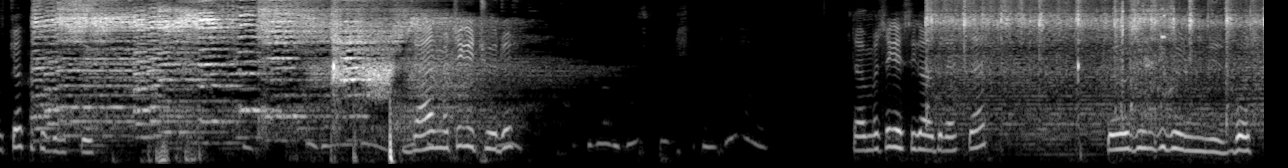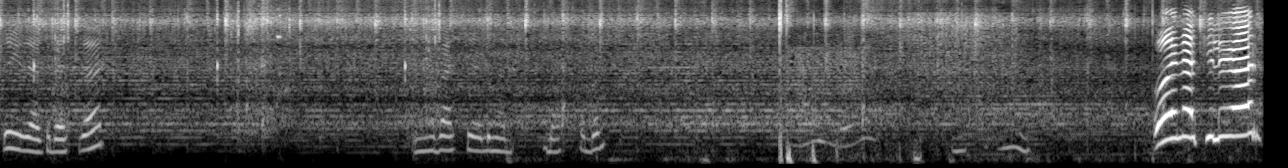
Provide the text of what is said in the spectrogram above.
uçak hızlı gidecek. Diğer maça geçiyoruz. Diğer maça geçtik arkadaşlar. Dördüncü bölümümüz. Boştayız arkadaşlar. Yine başlayalım. Başladım. Oyun açılıyor.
